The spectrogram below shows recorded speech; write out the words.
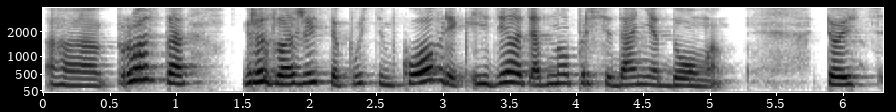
э, просто разложить, допустим, коврик и сделать одно приседание дома. То есть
